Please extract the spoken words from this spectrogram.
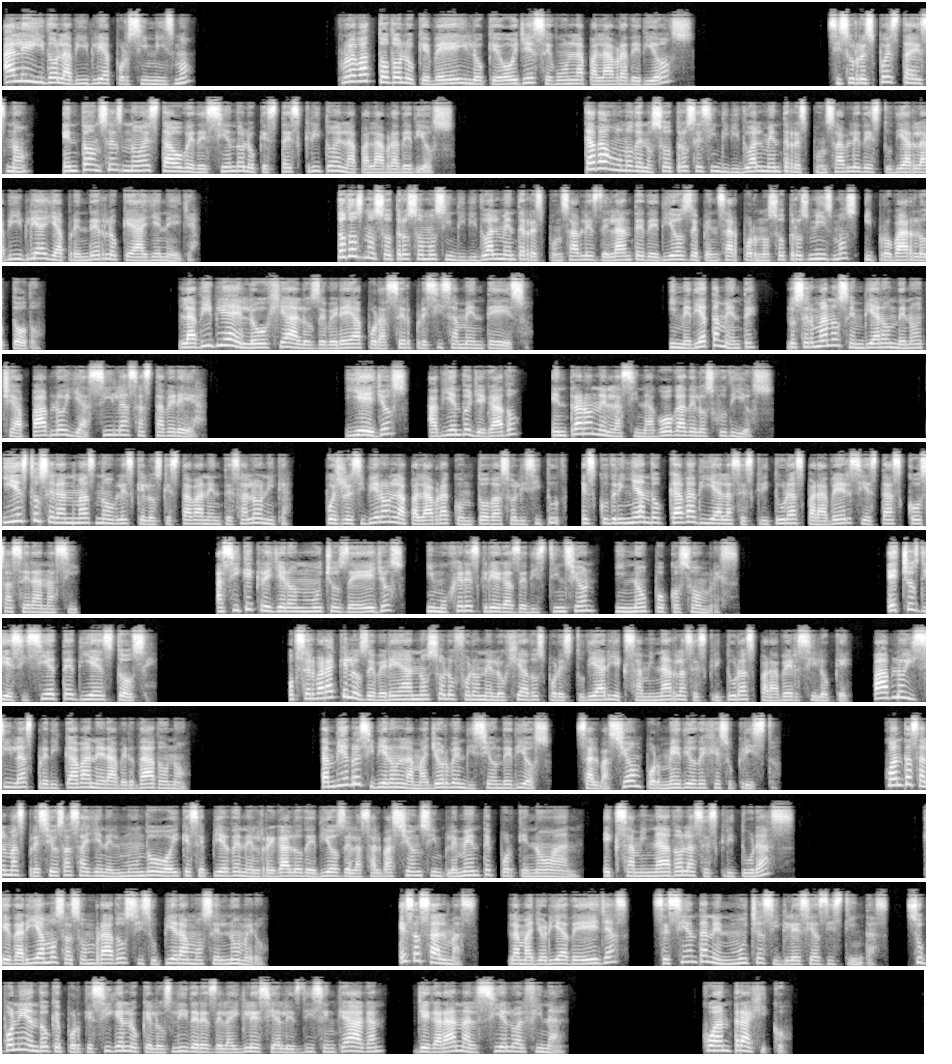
¿Ha leído la Biblia por sí mismo? ¿Prueba todo lo que ve y lo que oye según la palabra de Dios? Si su respuesta es no, entonces no está obedeciendo lo que está escrito en la palabra de Dios. Cada uno de nosotros es individualmente responsable de estudiar la Biblia y aprender lo que hay en ella. Todos nosotros somos individualmente responsables delante de Dios de pensar por nosotros mismos y probarlo todo. La Biblia elogia a los de Berea por hacer precisamente eso. Inmediatamente, los hermanos enviaron de noche a Pablo y a Silas hasta Berea. Y ellos, habiendo llegado, entraron en la sinagoga de los judíos. Y estos eran más nobles que los que estaban en Tesalónica, pues recibieron la palabra con toda solicitud, escudriñando cada día las escrituras para ver si estas cosas eran así. Así que creyeron muchos de ellos, y mujeres griegas de distinción, y no pocos hombres. Hechos 17, 10, 12. Observará que los de Berea no solo fueron elogiados por estudiar y examinar las escrituras para ver si lo que Pablo y Silas predicaban era verdad o no, también recibieron la mayor bendición de Dios, salvación por medio de Jesucristo. ¿Cuántas almas preciosas hay en el mundo hoy que se pierden el regalo de Dios de la salvación simplemente porque no han examinado las escrituras? Quedaríamos asombrados si supiéramos el número. Esas almas, la mayoría de ellas, se sientan en muchas iglesias distintas, suponiendo que porque siguen lo que los líderes de la iglesia les dicen que hagan, llegarán al cielo al final. Cuán trágico.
